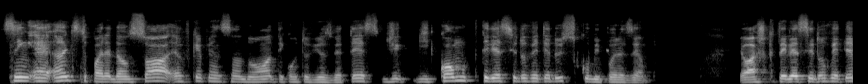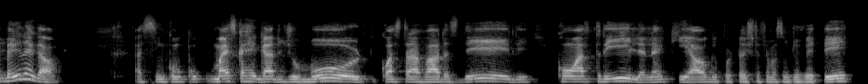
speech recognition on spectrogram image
Sim, é, antes do paredão só, eu fiquei pensando ontem, enquanto eu vi os VTs, de, de como teria sido o VT do Scooby, por exemplo. Eu acho que teria sido um VT bem legal. Assim, com, com, mais carregado de humor, com as travadas dele, com a trilha, né, que é algo importante na formação de um VT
